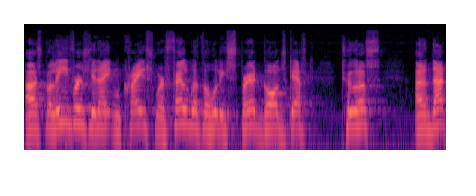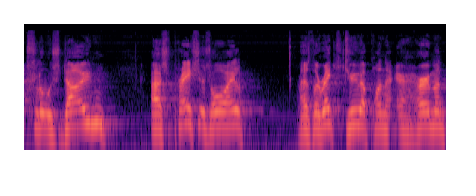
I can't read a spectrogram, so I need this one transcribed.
As believers unite in Christ, we're filled with the Holy Spirit, God's gift to us, and that flows down as precious oil, as the rich dew upon the Hermon.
